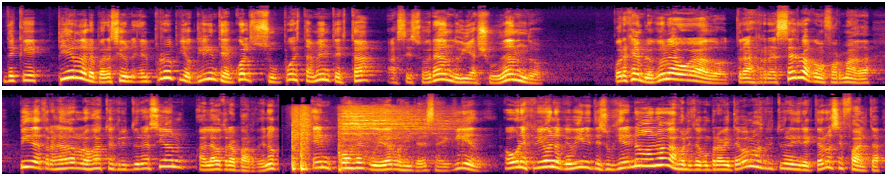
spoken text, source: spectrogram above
de que pierda la operación el propio cliente al cual supuestamente está asesorando y ayudando. Por ejemplo, que un abogado, tras reserva conformada, pida trasladar los gastos de escrituración a la otra parte. ¿no? en pos de cuidar los intereses del cliente. O un escribano que viene y te sugiere, no, no hagas boleto compra-venta, vamos a escritura directa, no hace falta,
